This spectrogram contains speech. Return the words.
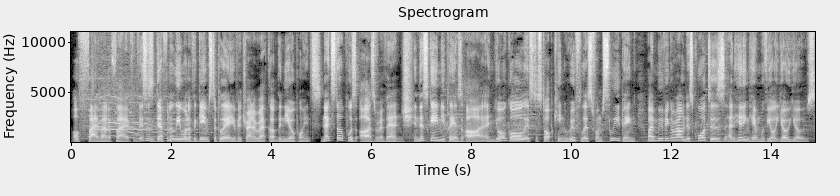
of 5 out of 5. This is definitely one of the games to play if you're trying to rack up the Neo points. Next up was AAA's Revenge. In this game you play as AAA and your goal is to stop King Ruthless from sleeping by moving around his quarters and hitting him with your yo-yos.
